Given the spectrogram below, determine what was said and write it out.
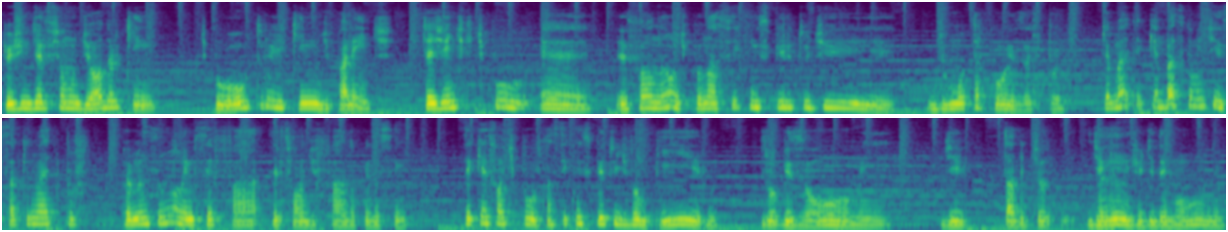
que hoje em dia eles chamam de Other Kin. Tipo, outro e Kin de parente. Que é gente que, tipo, é, eles falam, não, tipo, eu nasci com espírito de. de uma outra coisa, tipo. Que é, que é basicamente isso, só que não é, tipo. Pelo menos eu não lembro se, é fa, se eles falam de fada ou coisa assim. Sei que eles falam, tipo, nasci com espírito de vampiro, de lobisomem, de. sabe, de, de anjo, de demônio.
